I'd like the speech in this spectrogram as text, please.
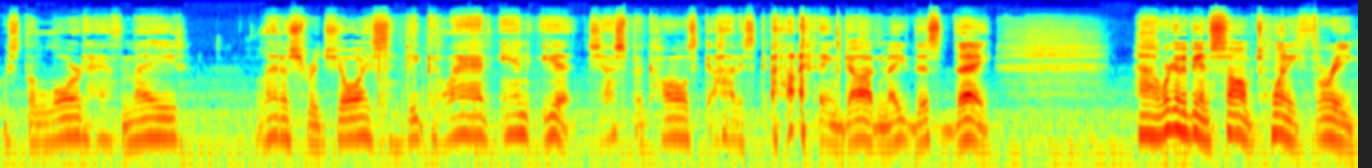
which the Lord hath made. Let us rejoice and be glad in it, just because God is God and God made this day. Uh, we're going to be in Psalm 23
